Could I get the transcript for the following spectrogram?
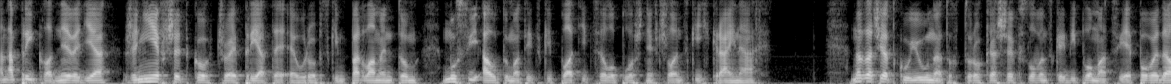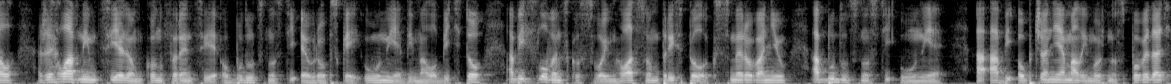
a napríklad nevedia, že nie všetko, čo je prijaté Európskym parlamentom, musí automaticky platiť celoplošne v členských krajinách. Na začiatku júna tohto roka šéf slovenskej diplomácie povedal, že hlavným cieľom konferencie o budúcnosti Európskej únie by malo byť to, aby Slovensko svojim hlasom prispelo k smerovaniu a budúcnosti únie a aby občania mali možnosť povedať,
